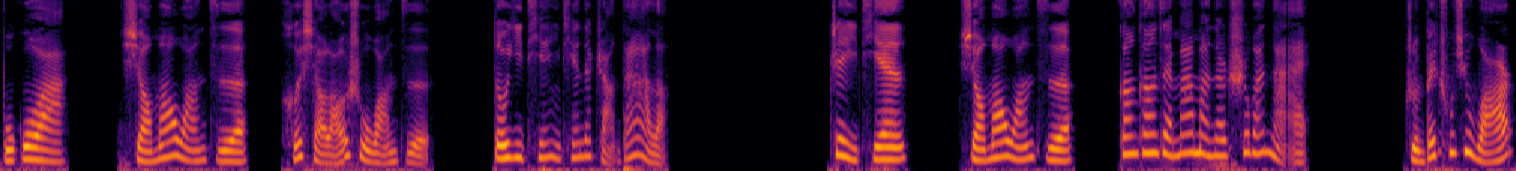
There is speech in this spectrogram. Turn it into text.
不过啊，小猫王子和小老鼠王子都一天一天的长大了。这一天，小猫王子刚刚在妈妈那儿吃完奶，准备出去玩儿。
